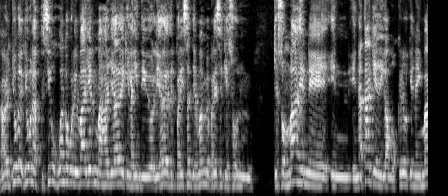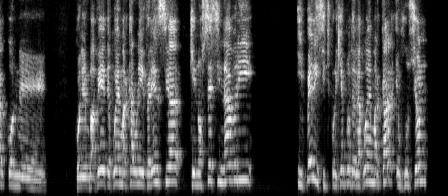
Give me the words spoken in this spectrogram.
A ver, yo me, yo sigo jugando por el Bayern, más allá de que las individualidades del Paris Saint Germain me parece que son, que son más en, eh, en, ataque, digamos. Creo que Neymar con, eh, con Mbappé te pueden marcar una diferencia que no sé si Nabri y Perisic, por ejemplo, te la pueden marcar en función,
